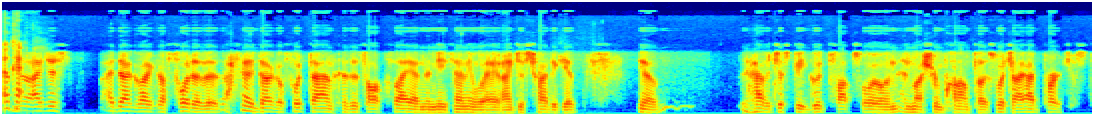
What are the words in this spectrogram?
okay. No, I just I dug like a foot of it. I dug a foot down because it's all clay underneath anyway, and I just tried to get, you know, have it just be good topsoil and, and mushroom compost, which I, I purchased.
